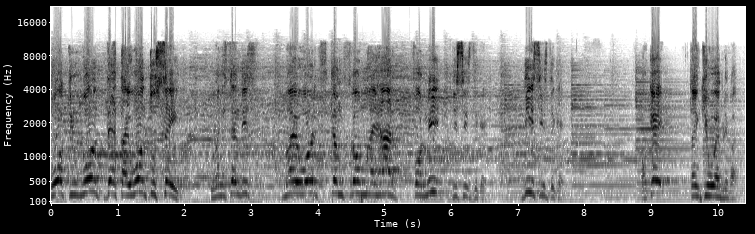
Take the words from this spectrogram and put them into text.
what you want that I want to say. You understand this? My words come from my heart. For me, this is the game. This is the game. Okay? Thank you, everybody.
